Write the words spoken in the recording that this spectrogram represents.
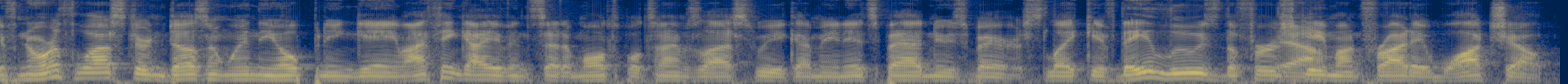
if Northwestern doesn't win the opening game, I think I even said it multiple times last week. I mean, it's bad news bears. Like if they lose the first yeah. game on Friday, watch out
